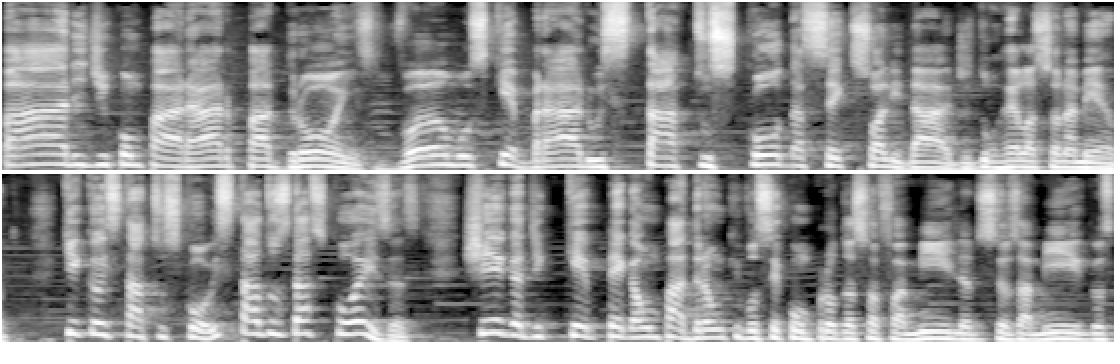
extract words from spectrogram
Pare de comparar padrões. Vamos quebrar o status quo da sexualidade, do relacionamento. O que, que é o status quo? Estados das coisas. Chega de que pegar um padrão que você comprou da sua família, dos seus amigos,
